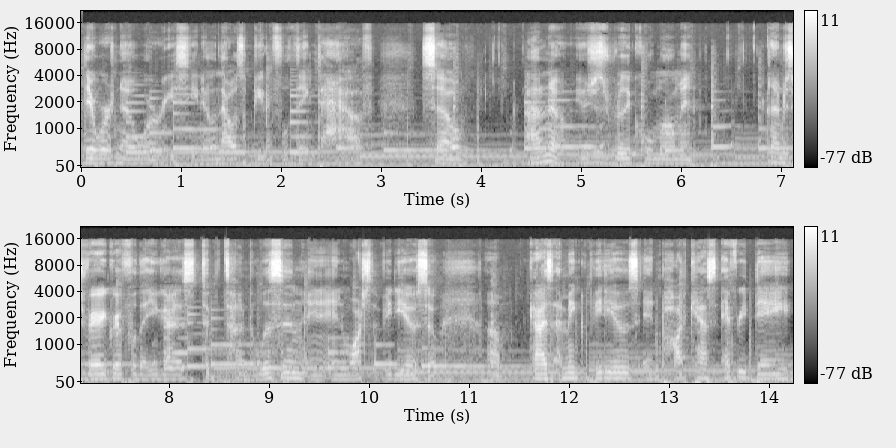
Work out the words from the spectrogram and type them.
there were no worries, you know, and that was a beautiful thing to have. So I don't know, it was just a really cool moment. And I'm just very grateful that you guys took the time to listen and, and watch the video. So, um, guys, I make videos and podcasts every day.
